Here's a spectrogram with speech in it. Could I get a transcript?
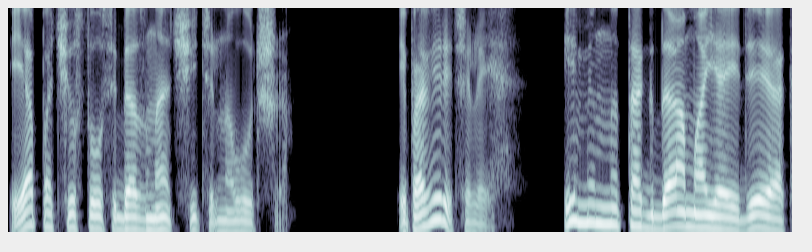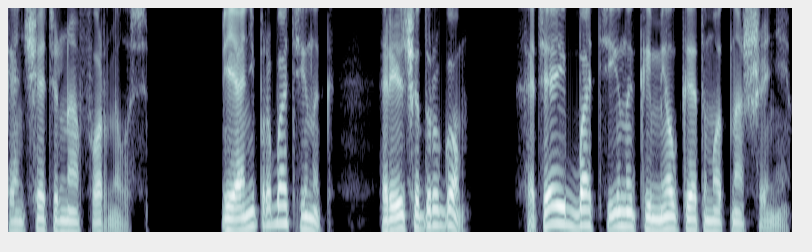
я почувствовал себя значительно лучше. И поверите ли, именно тогда моя идея окончательно оформилась. Я не про ботинок, речь о другом, хотя и ботинок имел к этому отношение.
